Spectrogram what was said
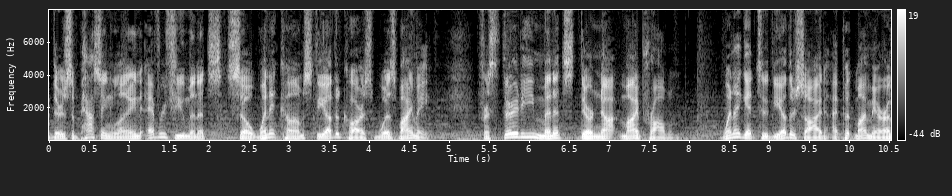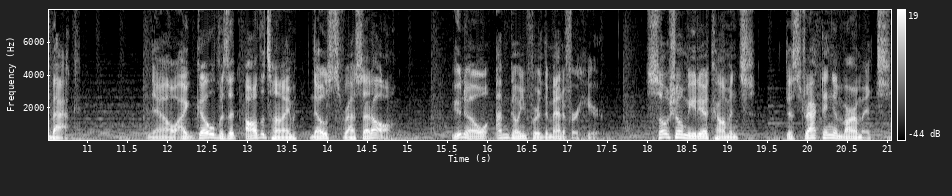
There's a passing lane every few minutes, so when it comes, the other cars whiz by me. For 30 minutes, they're not my problem. When I get to the other side, I put my mirror back. Now I go visit all the time, no stress at all. You know, I'm going for the metaphor here. Social media comments, distracting environments,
